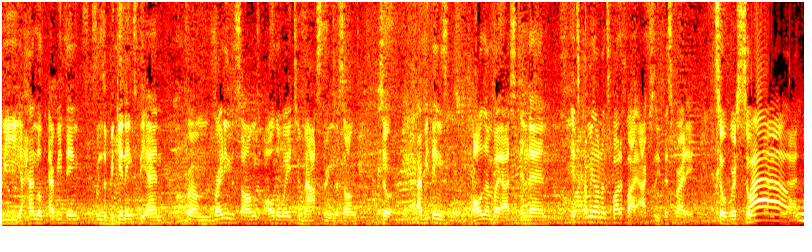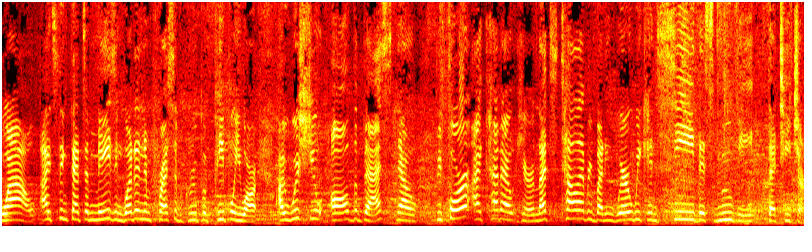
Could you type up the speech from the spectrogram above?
We handled everything from the beginning to the end, from writing the songs all the way to mastering the songs. So, everything's all done by us. And then it's coming out on Spotify, actually, this Friday. So, we're so wow, Wow. I think that's amazing. What an impressive group of people you are. I wish you all the best. Now, before I cut out here, let's tell everybody where we can see this movie, The Teacher.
